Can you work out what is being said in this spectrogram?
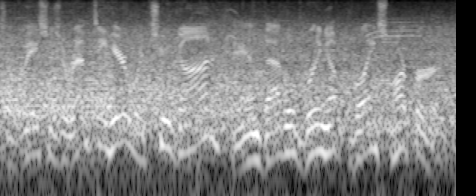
So bases are empty here with two gone, and that'll bring up Bryce Harper.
